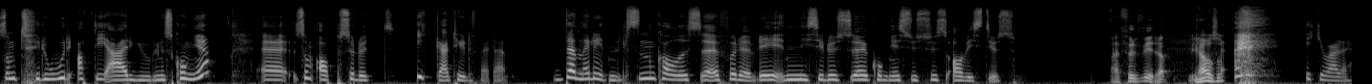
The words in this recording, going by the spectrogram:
som tror at de er julens konge, eh, som absolutt ikke er tilfellet. Denne lidelsen kalles for øvrig Nissilus eh, congisussus avistius. Jeg er forvirra. Jeg også. Ikke vær det.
